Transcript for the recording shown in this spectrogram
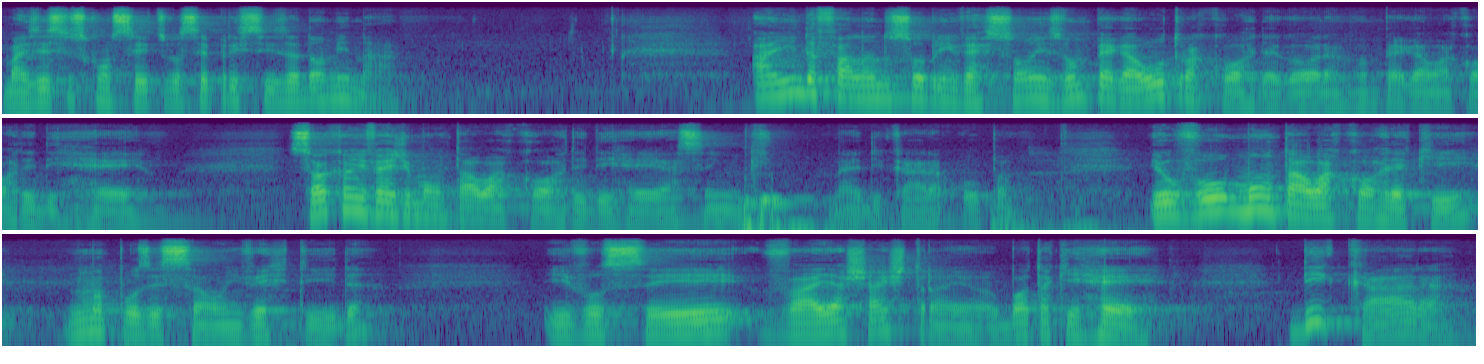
Mas esses conceitos você precisa dominar. Ainda falando sobre inversões, vamos pegar outro acorde agora, vamos pegar um acorde de Ré. Só que ao invés de montar o acorde de Ré assim, né, de cara, opa, eu vou montar o acorde aqui numa posição invertida e você vai achar estranho. Eu boto aqui Ré. De cara,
